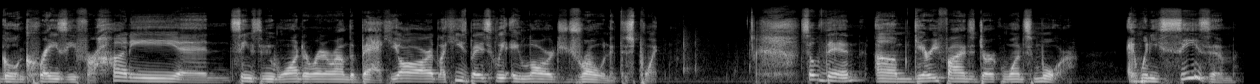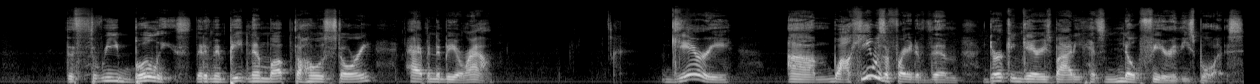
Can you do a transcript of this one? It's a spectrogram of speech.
going crazy for honey and seems to be wandering around the backyard. Like he's basically a large drone at this point. So then um, Gary finds Dirk once more. And when he sees him, the three bullies that have been beating him up the whole story happen to be around. Gary, um, while he was afraid of them, Dirk and Gary's body has no fear of these boys.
